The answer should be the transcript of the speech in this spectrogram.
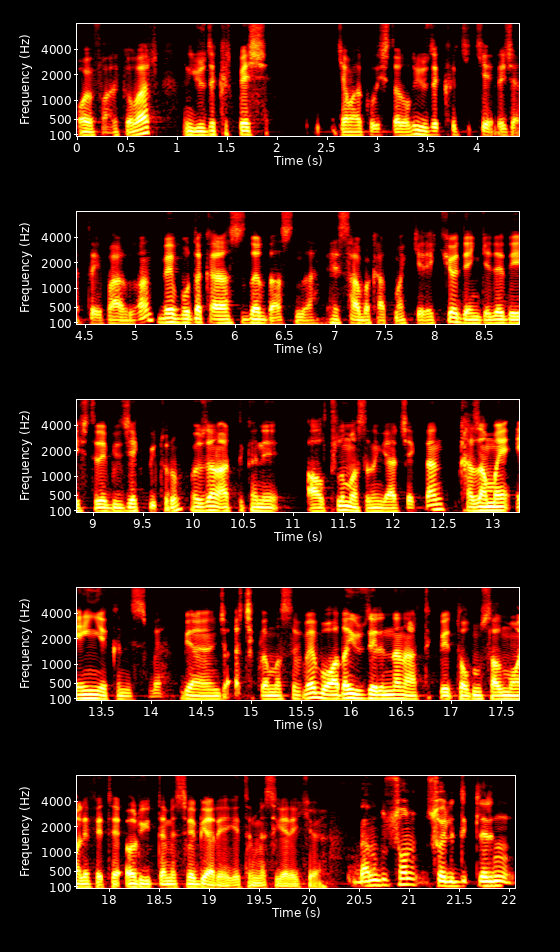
oy farkı var. Hani %45 Kemal Kılıçdaroğlu %42 Recep Tayyip Erdoğan ve burada kararsızları da aslında hesaba katmak gerekiyor. Dengeleri değiştirebilecek bir durum. O yüzden artık hani altılı masanın gerçekten kazanmaya en yakın ismi bir an önce açıklaması ve bu aday üzerinden artık bir toplumsal muhalefeti örgütlemesi ve bir araya getirmesi gerekiyor. Ben bu son söylediklerini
